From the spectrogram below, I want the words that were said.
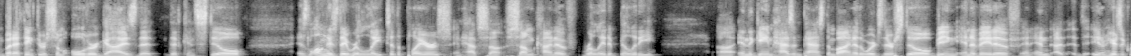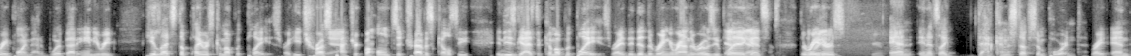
But I think there's some older guys that that can still, as long as they relate to the players and have some some kind of relatability, uh, and the game hasn't passed them by. In other words, they're still being innovative. And and uh, you know, here's a great point, Matt, about Andy Reid. He lets the players come up with plays, right? He trusts yeah. Patrick Mahomes and Travis Kelce and these guys to come up with plays, right? They did the ring around the rosy play yeah, yeah. against the, the Raiders, Raiders. and and it's like that kind of stuff's important, right? And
